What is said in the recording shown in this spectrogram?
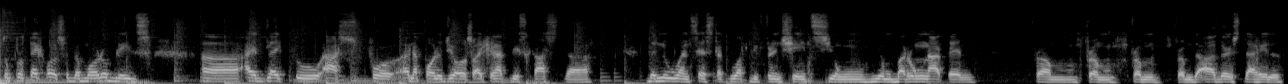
To protect also the Moro blades, uh, I'd like to ask for an apology also. I cannot discuss the the nuances that what differentiates yung yung barong natin from from from from the others dahil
